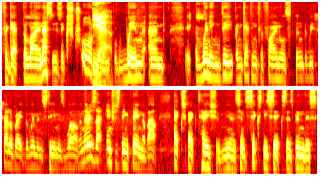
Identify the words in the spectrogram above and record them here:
forget the Lionesses' extraordinary yeah. win and winning deep and getting to finals. And we celebrate the women's team as well. And there is that interesting thing about expectation. You know, since 66, there's been this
